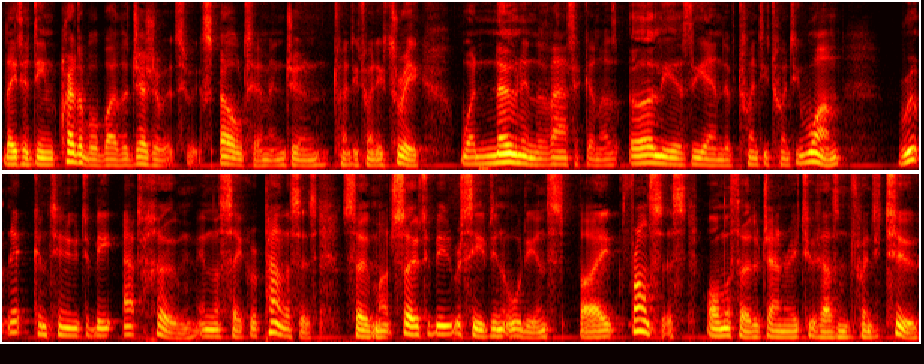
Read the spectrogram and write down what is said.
later deemed credible by the Jesuits who expelled him in June 2023, were known in the Vatican as early as the end of 2021, Rupnik continued to be at home in the sacred palaces, so much so to be received in audience by Francis on the 3rd of January 2022.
